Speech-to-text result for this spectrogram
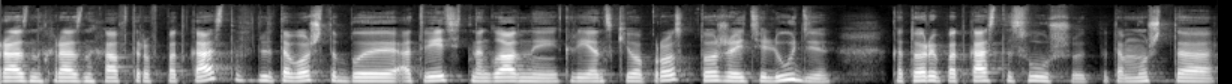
разных-разных авторов подкастов для того, чтобы ответить на главный клиентский вопрос, кто же эти люди, которые подкасты слушают, потому что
